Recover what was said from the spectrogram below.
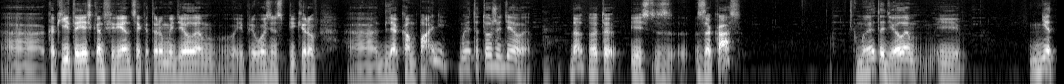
Э, какие-то есть конференции, которые мы делаем и привозим спикеров э, для компаний, мы это тоже делаем. Да? Но это есть заказ, мы это делаем, и нет,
